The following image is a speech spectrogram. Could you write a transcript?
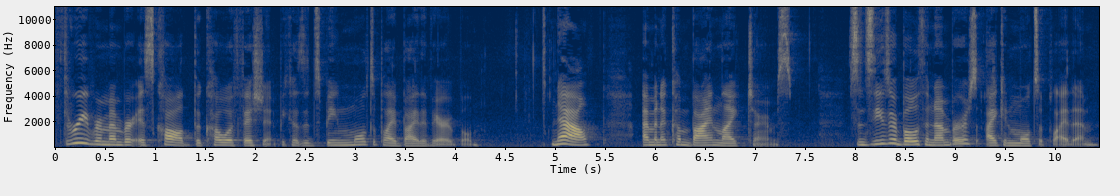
3, remember, is called the coefficient because it's being multiplied by the variable. Now, I'm going to combine like terms. Since these are both numbers, I can multiply them.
